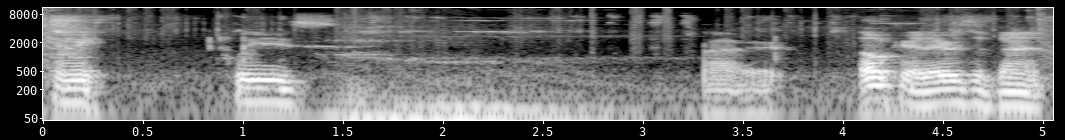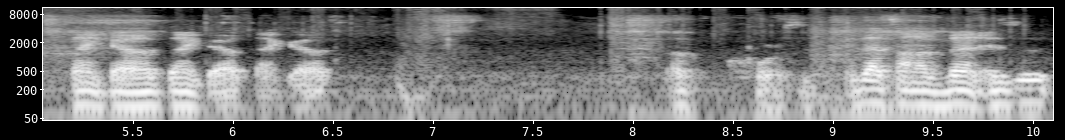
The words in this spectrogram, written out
Can we, please? Alright. Okay, there's a vent. Thank God, thank God, thank God. Of course. That's not a vent, is it?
